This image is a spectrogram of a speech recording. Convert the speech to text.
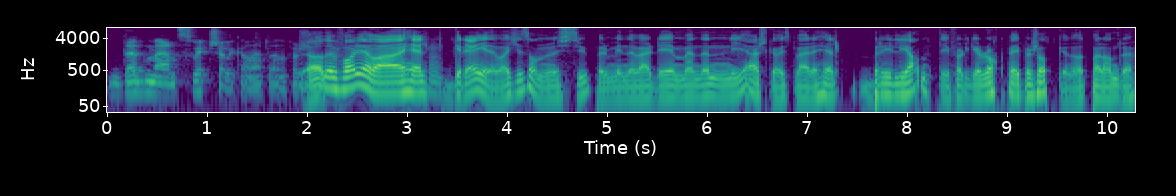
Deadman Switch, eller hva den heter. Den første. Ja, den forrige var helt grei. Det var ikke sånn superminneverdig. Men den nye her skal visst være helt briljant, ifølge Rock Paper Shotgun og et par andre.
